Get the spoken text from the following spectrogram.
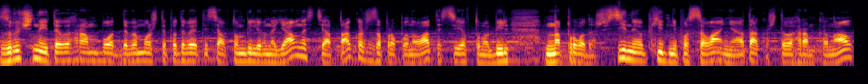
зручний телеграм-бот, де ви можете подивитися автомобілі в наявності, а також запропонувати свій автомобіль на продаж. Всі необхідні посилання, а також телеграм-канал,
